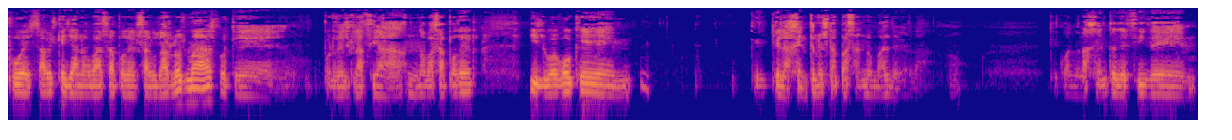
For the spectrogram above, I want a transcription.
pues sabes que ya no vas a poder saludarlos más, porque por desgracia no vas a poder, y luego que, que, la gente lo está pasando mal de verdad, ¿no? que cuando la gente decide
